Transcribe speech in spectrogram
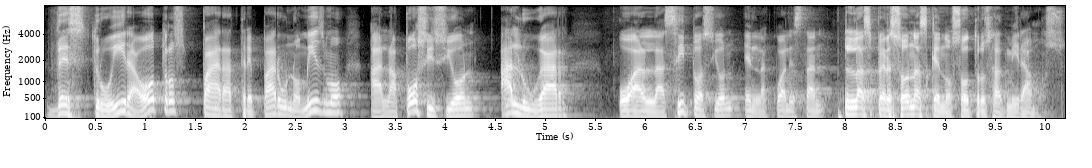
destruir a otros para trepar uno mismo a la posición, al lugar o a la situación en la cual están las personas que nosotros admiramos.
